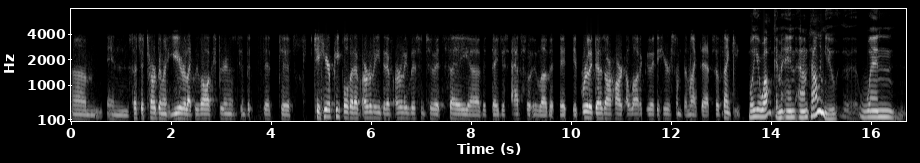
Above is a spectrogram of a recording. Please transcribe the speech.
um, in such a turbulent year like we've all experienced, and to, to to hear people that have early that have early listened to it say uh, that they just absolutely love it. It it really does our heart a lot of good to hear something like that. So thank you. Well, you're welcome, and, and I'm telling you, when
